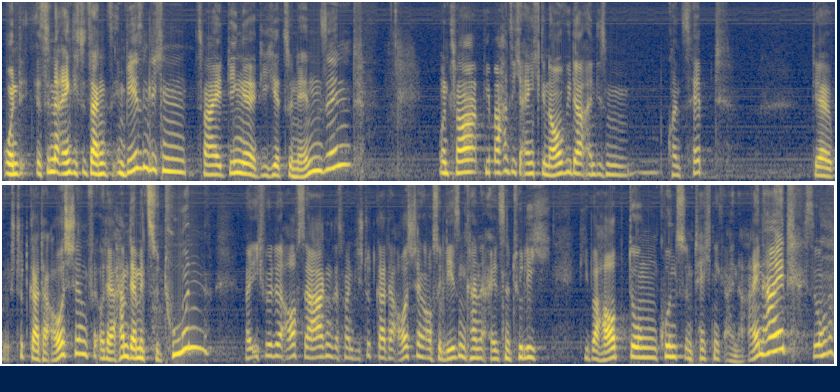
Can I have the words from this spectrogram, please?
Und es sind eigentlich sozusagen im Wesentlichen zwei Dinge, die hier zu nennen sind. Und zwar, die machen sich eigentlich genau wieder an diesem Konzept der Stuttgarter Ausstellung oder haben damit zu tun, weil ich würde auch sagen, dass man die Stuttgarter Ausstellung auch so lesen kann als natürlich die Behauptung Kunst und Technik eine Einheit. So,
